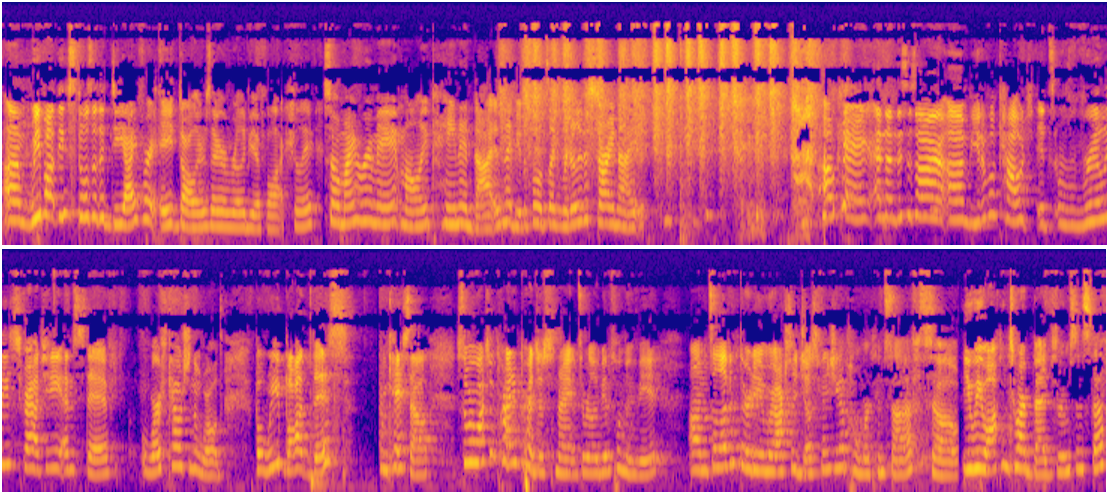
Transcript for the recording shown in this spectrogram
Um, we bought these stools at the DI for $8. They were really beautiful, actually. So my roommate, Molly, painted that. Isn't it beautiful? It's like literally the Starry Night. okay, and then this is our um, beautiful couch. It's really scratchy and stiff. Worst couch in the world. But we bought this from KSL. So we're watching Pride and Prejudice tonight. It's a really beautiful movie. Um, it's 11.30 and we're actually just finishing up homework and stuff. So we walk into our bedrooms and stuff.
